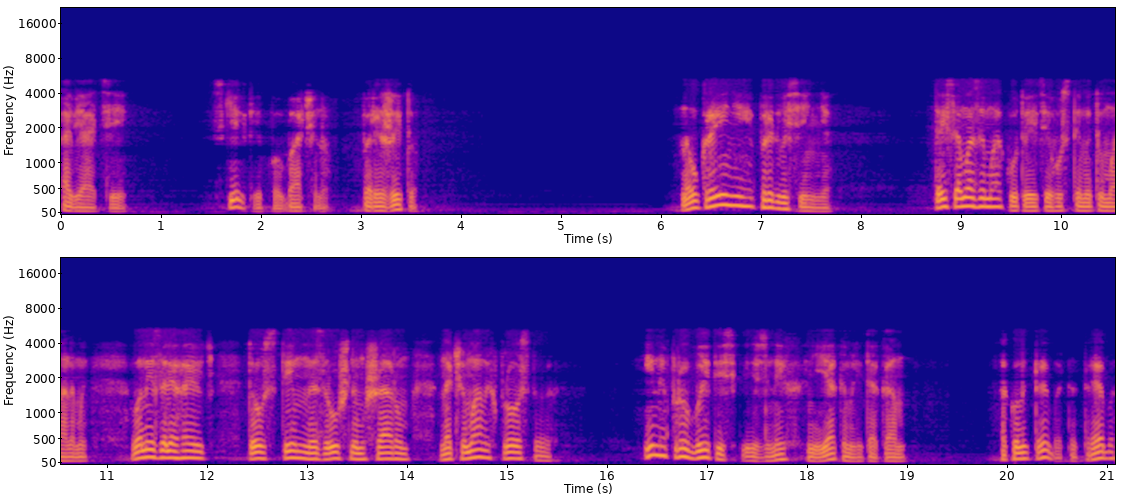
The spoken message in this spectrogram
авіації. Скільки побачено, пережито. На Україні передвесіння. Та й сама зима кутається густими туманами. Вони залягають товстим незрушним шаром на чималих просторах і не пробитись крізь них ніяким літакам. А коли треба, то треба,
